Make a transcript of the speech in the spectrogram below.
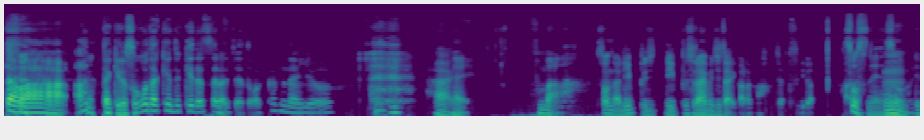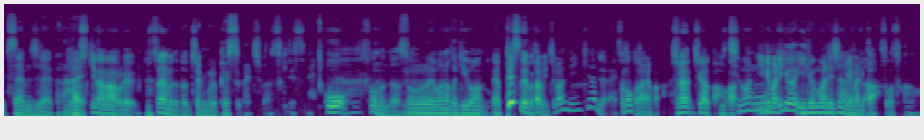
たわ。あったけど、そこだけ抜け出されちゃうとわかんないよ。はい。はい。まあ、そんなリップ、 RIP SLYME 時代からか。そうですね、うんそう、 RIP SLYME 時代から。はい。好きだな、俺、スライムだとちなみに俺 PES が一番好きですね。おそうなんだ。それはなんか理由あんの、いや PES でも多分一番人気なんじゃない？そんなことないのかな知らん、違うか？一番人 ILMARI 気は ILMARI じゃないイルマリか。そうかそうか。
